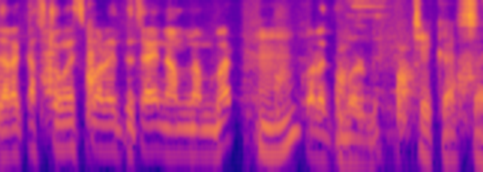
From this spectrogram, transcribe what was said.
যারা কাস্টমাইজ করাইতে চায় নাম নাম্বার করাতে পারবে। ঠিক আছে।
